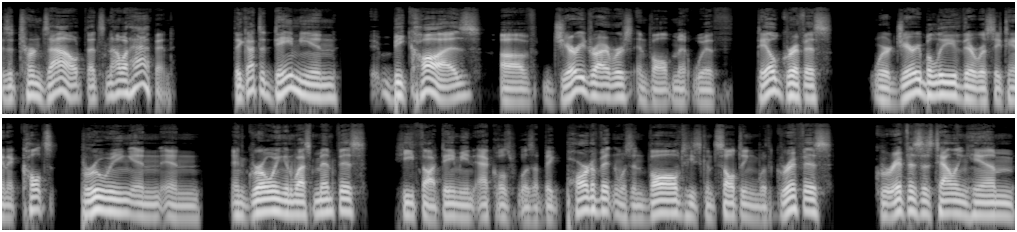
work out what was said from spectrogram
as it turns out, that's not what happened. They got to Damien because of Jerry Driver's involvement with Dale Griffis, where Jerry believed there were satanic cults brewing and and and growing in West Memphis. He thought Damien Echols was a big part of it and was involved. He's consulting with Griffis. Griffis is telling him,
